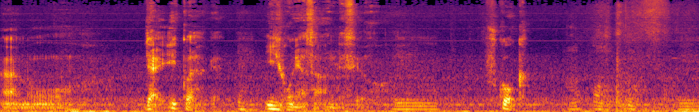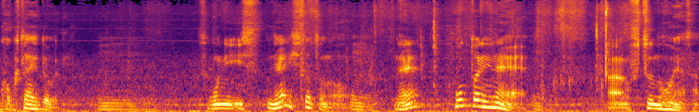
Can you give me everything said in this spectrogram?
あのじゃあ1個だけ。いい本屋さんあるんですよ。福岡。国体通り。そこにね一つのええね本当にねええあの普通の本屋さん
